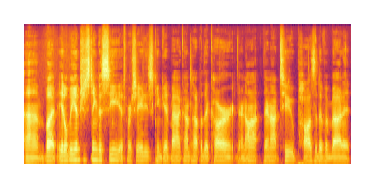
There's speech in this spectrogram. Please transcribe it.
Um, but it'll be interesting to see if Mercedes can get back on top of their car. They're not. They're not too positive about it.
